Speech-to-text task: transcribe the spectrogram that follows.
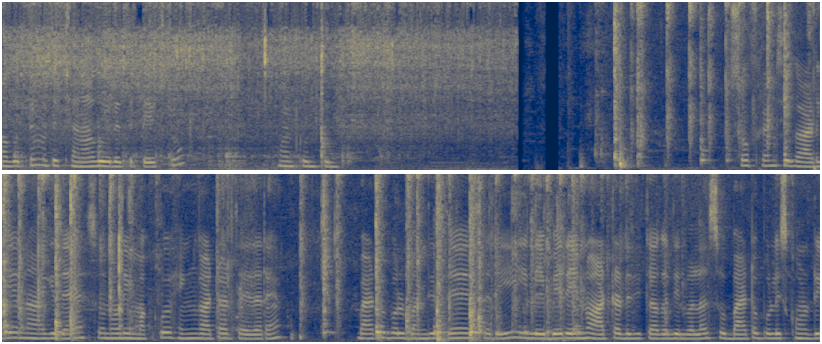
ಆಗುತ್ತೆ ಮತ್ತು ಚೆನ್ನಾಗೂ ಇರುತ್ತೆ ಟೇಸ್ಟು ಮಾಡ್ಕೊತೀನಿ. ಸೊ ಫ್ರೆಂಡ್ಸ್ ಈಗ ಅಡುಗೆ ಆಗಿದೆ. ಸೊ ನೋಡಿ ಮಕ್ಕಳು ಹೆಂಗೆ ಆಟ ಆಡ್ತಾ ಇದ್ದಾರೆ ಬ್ಯಾಟೋ ಬಾಲ್ ಬಂದಿದ್ದೆ ಸರಿ. ಇಲ್ಲಿ ಬೇರೆ ಏನೂ ಆಟ ಆಡೋದಕ್ಕಾಗೋದಿಲ್ವಲ್ಲ. ಸೊ ಬ್ಯಾಟೋ ಬಾಲ್ ಇಸ್ಕೊಂಡು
